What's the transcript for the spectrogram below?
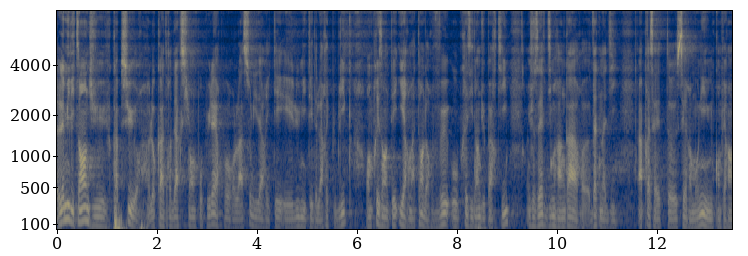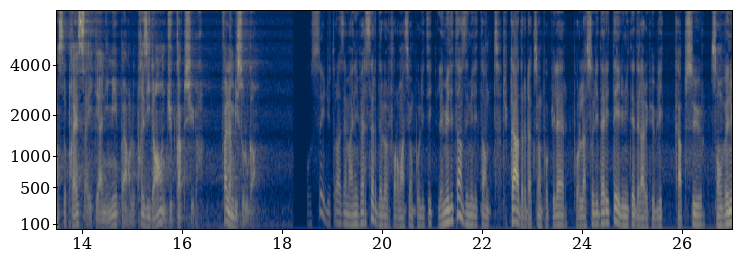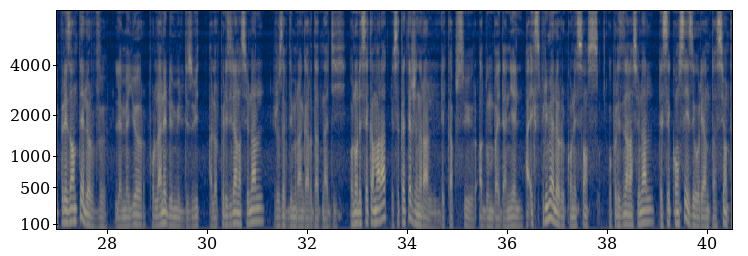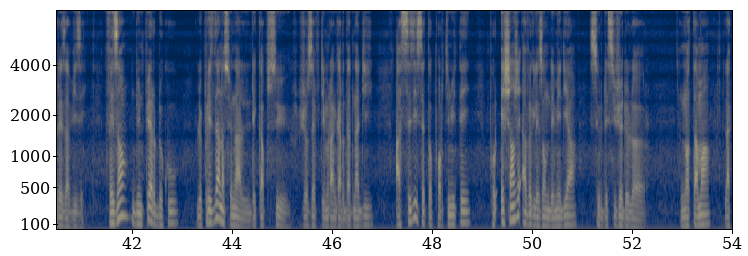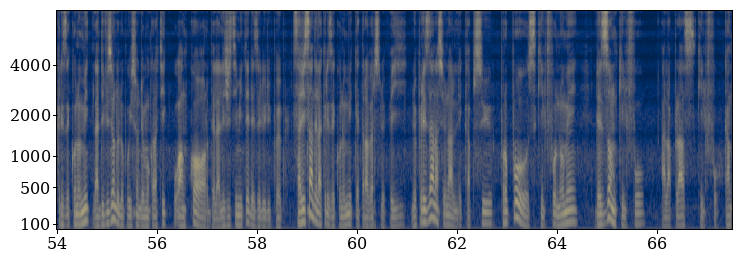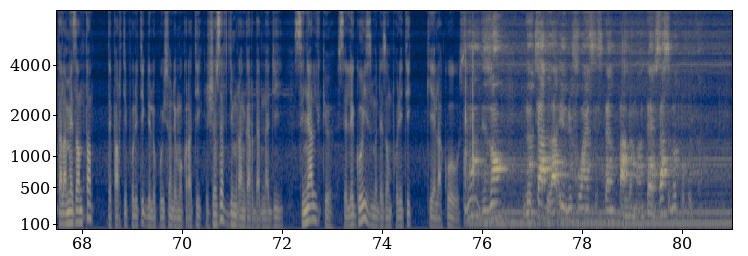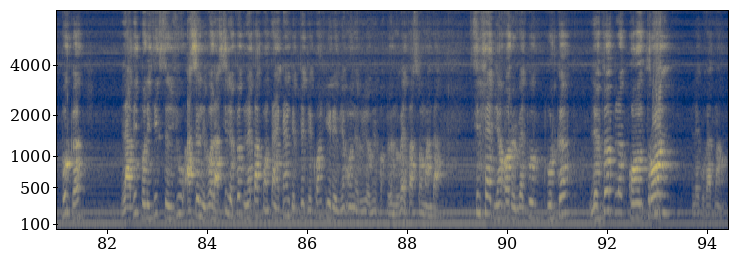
Les militants du CAPSUR, le cadre d'action populaire pour la solidarité et l'unité de la République, ont présenté hier matin leurs vœux au président du parti, Joseph Dimrangar Datnadi. Après cette cérémonie, une conférence de presse a été animée par le président du CAPSUR, Falambi Soulgan. Au seuil du troisième anniversaire de leur formation politique, les militants et militantes du cadre d'action populaire pour la solidarité et l'unité de la République CAPSUR sont venus présenter leurs vœux, les meilleurs pour l'année 2018, à leur président national, Joseph Dimrangar Nadi. Au nom de ses camarades, le secrétaire général des CAPSUR, Adoumbaï Daniel, a exprimé leur reconnaissance au président national de ses conseils et orientations très avisés. Faisant d'une pierre deux coups, le président national des CAPSUR, Joseph Dimrangar Nadi, a saisi cette opportunité pour échanger avec les hommes des médias sur des sujets de l'heure, notamment la crise économique, la division de l'opposition démocratique ou encore de la légitimité des élus du peuple. S'agissant de la crise économique qui traverse le pays, le président national des Capsures propose qu'il faut nommer des hommes qu'il faut à la place qu'il faut. Quant à la mésentente des partis politiques de l'opposition démocratique, Joseph Dimrangar Nadi signale que c'est l'égoïsme des hommes politiques qui est la cause. Nous disons, le Tchad là, il lui faut un système parlementaire. Ça, c'est notre proposition. Pour que la vie politique se joue à ce niveau-là. Si le peuple n'est pas content et qu'un député décompte, il revient, on ne renouvelle pas son mandat. S'il fait bien, on renouvelle pour, pour que le peuple contrôle les gouvernants.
